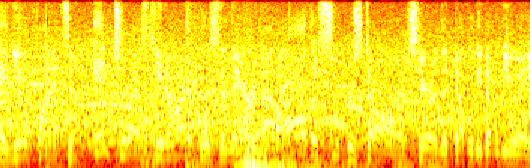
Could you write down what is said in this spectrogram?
and you'll find some interesting articles in there about all the superstars here in the WWE.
